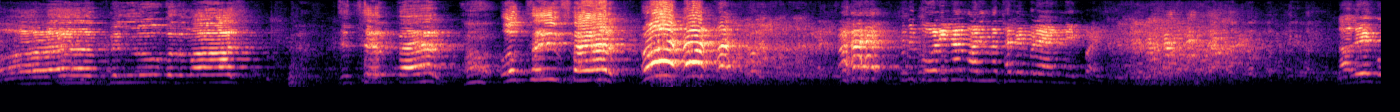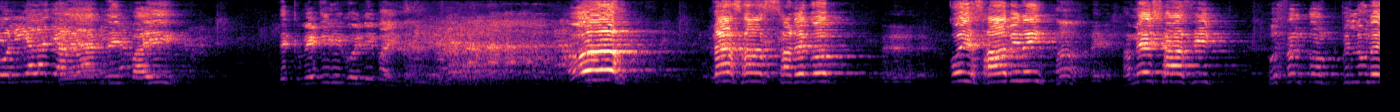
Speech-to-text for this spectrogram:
ਓਏ ਬਿੱਲੂ ਬਦਮਾਸ਼ ਜਿੱਥੇ ਪੈਰ ਉੱਥੇ ਹੀ ਫੈਰ ਤੈਨੂੰ ਗੋਲੀ ਨਾ ਮਾਰੀ ਮੈਂ ਥੱਲੇ ਬ੍ਰੈਂਡ ਨਹੀਂ ਪਾਈ تے کمیٹی بھی کوئی نہیں پائی او پیسہ سڑے کو کوئی حساب ہی نہیں۔ ہاں۔ ہمیشہ اسی حسن تو بلو نے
